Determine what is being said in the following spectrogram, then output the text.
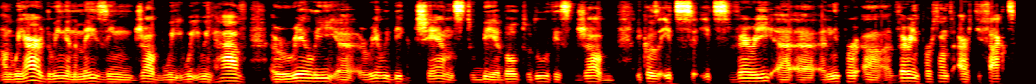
and we are doing an amazing job. We we, we have a really uh, a really big chance to be able to do this job because it's it's very uh, uh, an imper- uh, a very important artifact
